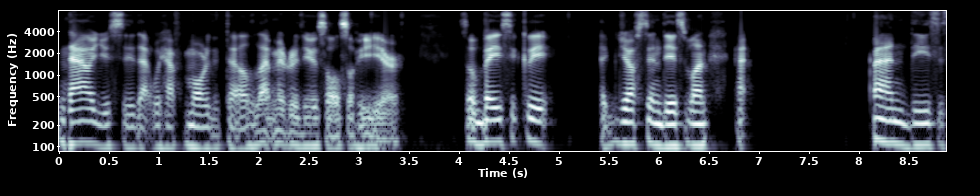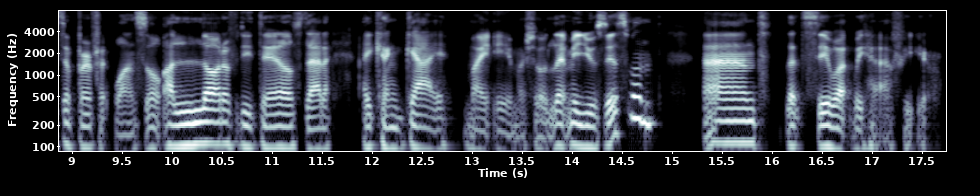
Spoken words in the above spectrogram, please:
now you see that we have more details. Let me reduce also here. So basically adjusting this one and this is a perfect one. So a lot of details that I can guide my image. So let me use this one and let's see what we have here.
